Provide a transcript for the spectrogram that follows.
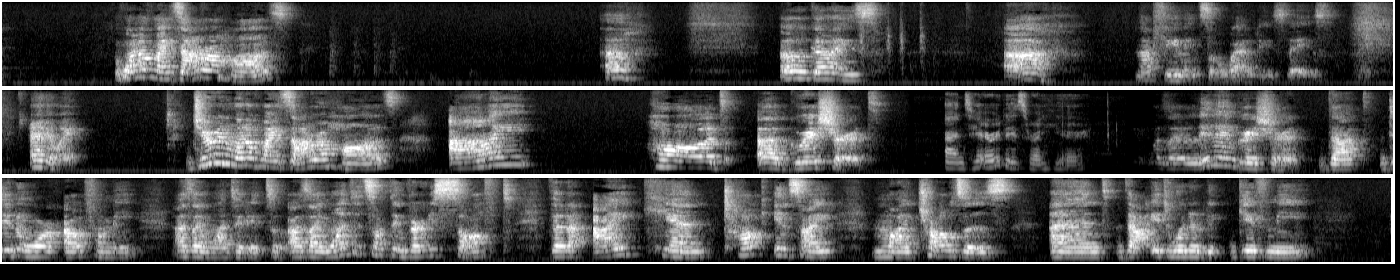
one of my Zara hauls, Oh, oh guys, ah, not feeling so well these days. Anyway, during one of my Zara hauls, I hauled a gray shirt. And here it is right here. It was a linen gray shirt that didn't work out for me as I wanted it to. As I wanted something very soft that I can tuck inside my trousers and that it wouldn't give me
